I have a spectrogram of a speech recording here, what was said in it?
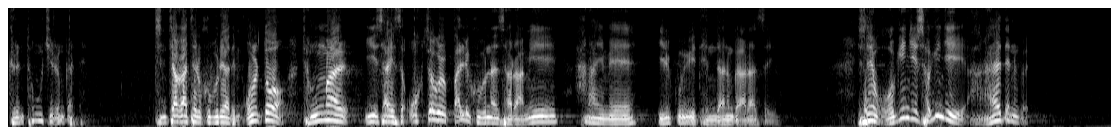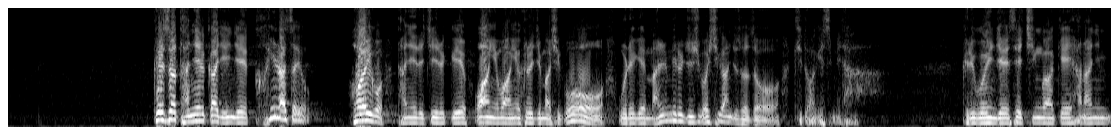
그런 통치를 같아 진짜 가짜를 구분해야 됩니다 오늘 또 정말 이 사회에서 옥석을 빨리 구분한 사람이 하나님의 일꾼이 된다는 걸 알았어요 이 사람이 옥인지 석인지 알아야 되는 거예요 그래서 다니엘까지 이제 큰일 났어요. 아이고 다니엘의 지혜롭게 왕이 왕이 그러지 마시고 우리에게 말미를 주시고 시간 주셔서 기도하겠습니다. 그리고 이제 새 친구와 함께 하나님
